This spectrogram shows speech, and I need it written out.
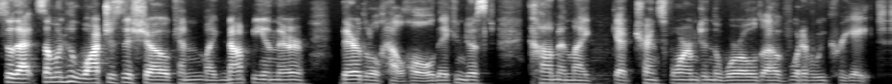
so that someone who watches this show can like not be in their their little hellhole they can just come and like get transformed in the world of whatever we create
